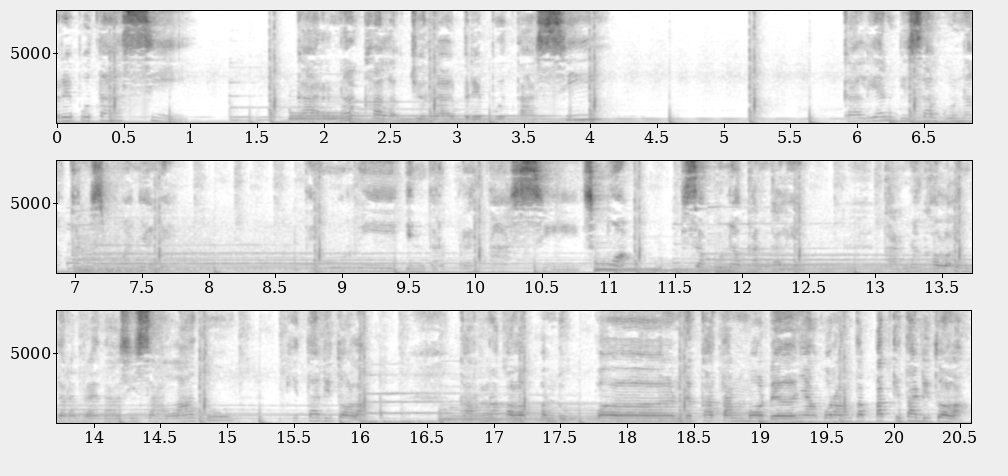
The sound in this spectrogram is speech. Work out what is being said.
bereputasi? Karena kalau jurnal bereputasi kalian bisa gunakan semuanya deh. Teori interpretasi semua bisa gunakan kalian karena kalau interpretasi salah tuh kita ditolak karena kalau pendekatan modelnya kurang tepat kita ditolak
